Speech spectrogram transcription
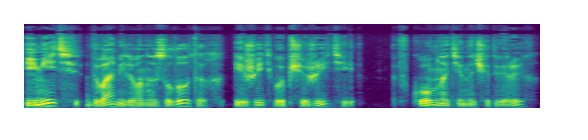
Иметь два миллиона злотых и жить в общежитии, в комнате на четверых,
